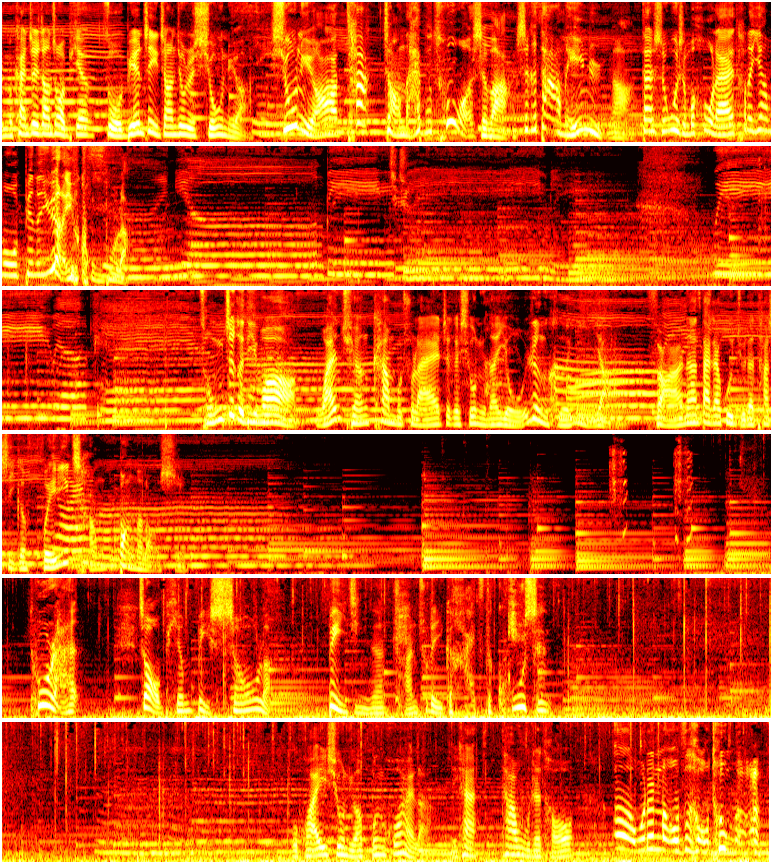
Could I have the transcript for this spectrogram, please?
你们看这张照片，左边这一张就是修女啊，修女啊，她长得还不错是吧？是个大美女啊。但是为什么后来她的样貌变得越来越恐怖了？从这个地方啊，完全看不出来这个修女呢有任何异样。反而呢，大家会觉得她是一个非常棒的老师。突然，照片被烧了，背景呢传出了一个孩子的哭声。我怀疑修女要崩坏了，你看她捂着头，啊，我的脑子好痛啊！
